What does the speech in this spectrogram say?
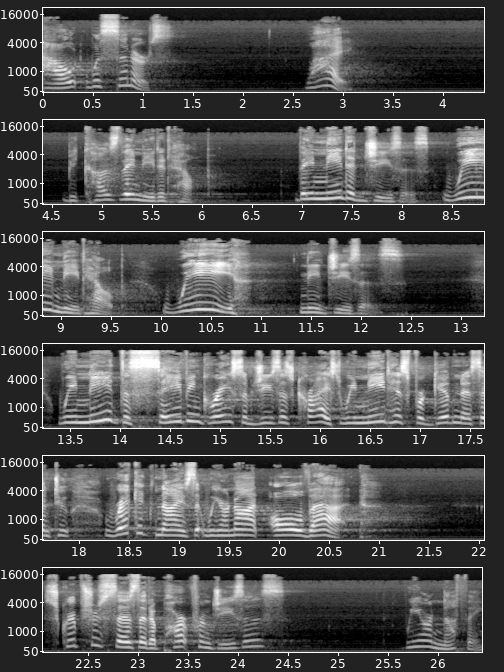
out with sinners. Why? Because they needed help. They needed Jesus. We need help. We need Jesus. We need the saving grace of Jesus Christ. We need his forgiveness and to recognize that we are not all that. Scripture says that apart from Jesus, we are nothing.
